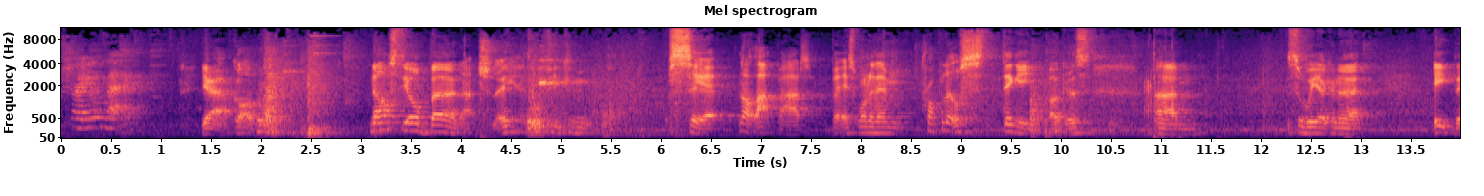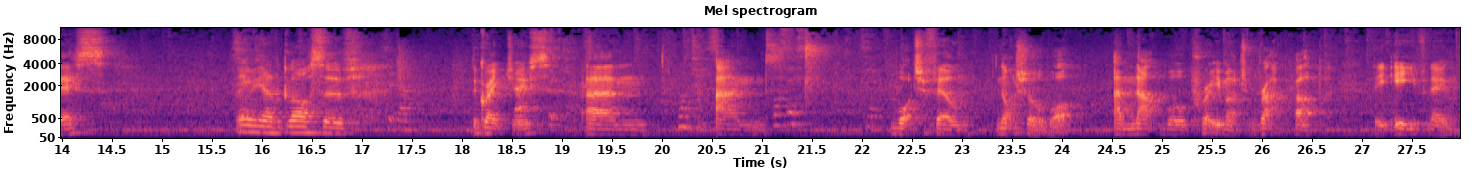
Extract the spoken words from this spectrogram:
Show your leg. Yeah, I've got a nasty old burn actually. I don't know if you can see it. Not that bad, but it's one of them proper little stingy buggers. Um, so we are gonna eat this. Then we have a glass of the grape juice um, and watch a film. Not sure what, and that will pretty much wrap up the evening.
